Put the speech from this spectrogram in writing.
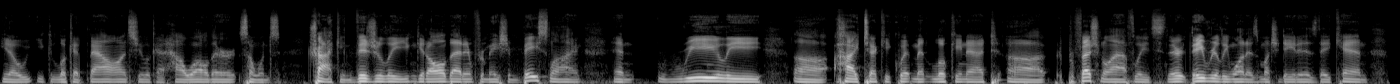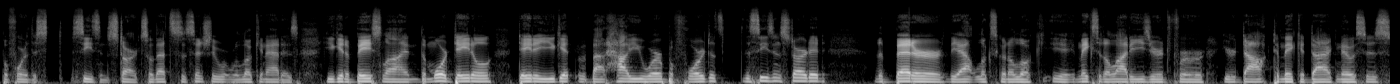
You know, you can look at balance, you look at how well they're someone's tracking visually, you can get all that information baseline and really uh, high tech equipment looking at uh, professional athletes. They they really want as much data as they can before the season starts. So that's essentially what we're looking at is you get a baseline. The more data data you get about how you were before the, the season started, the better the outlook's going to look. It makes it a lot easier for your doc to make a diagnosis,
